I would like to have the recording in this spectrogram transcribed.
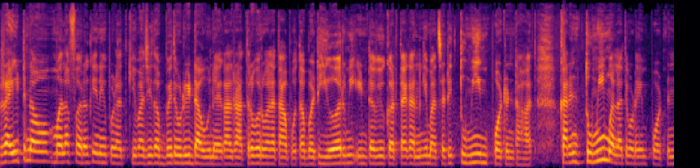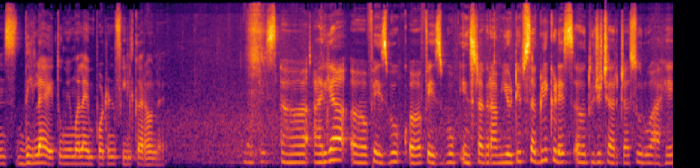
राईट नाव मला फरकही नाही पडत की माझी तब्येत एवढी डाऊन आहे. काल रात्रभर मला ताप होता बट हिअर मी इंटरव्ह्यू करताय कारण की माझ्यासाठी तुम्ही इम्पॉर्टंट आहात. कारण तुम्ही मला तेवढा इम्पॉर्टन्स दिला आहे तुम्ही मला इम्पॉर्टंट फील करवलं आहे नक्कीच Arya Facebook Facebook Instagram YouTube सगळीकडेच तुझी चर्चा सुरू आहे.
